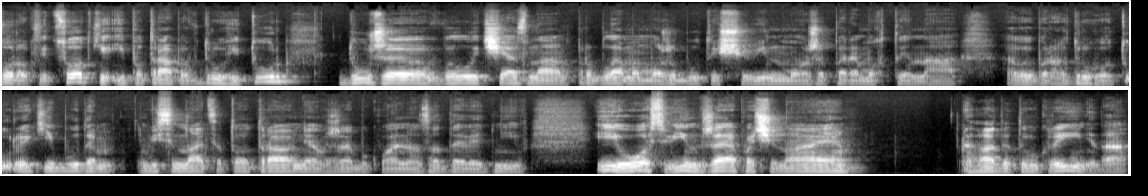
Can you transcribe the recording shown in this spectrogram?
40% і потрапив в другий тур. Дуже величезна проблема може бути, що він може перемогти на виборах другого туру, який буде 18 травня, вже буквально за 9 днів. І ось він вже починає гадити Україні. Да?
